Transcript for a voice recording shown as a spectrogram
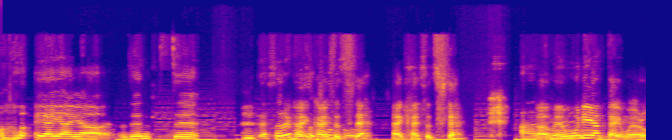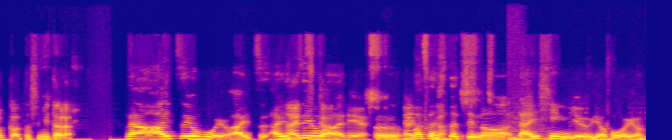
いやいやいや、全然。いやそれこそ今度解説して。はい、解説して。あのあ、メモリア会もやろうか、私見たら。だあいつ呼ぼうよ、あいつ。あいつ呼ばわれ。うん。私たちの大親友呼ぼうよ。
